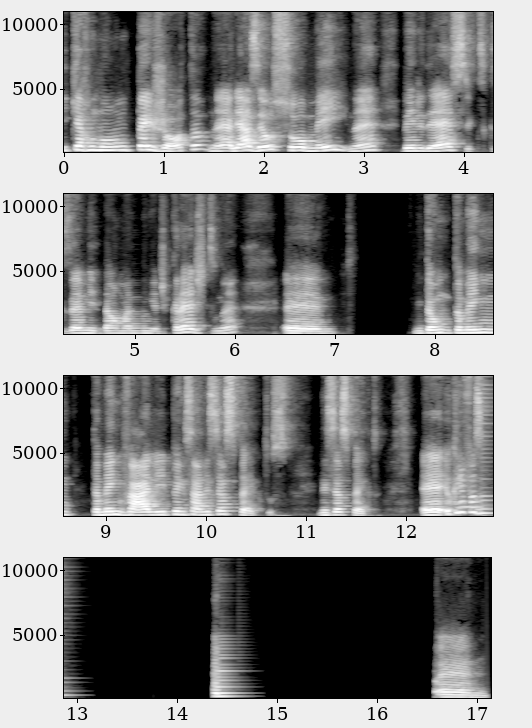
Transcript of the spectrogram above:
e que arrumou um PJ, né? Aliás, eu sou MEI, né? Se quiser me dar uma linha de crédito, né? É, então também também vale pensar nesse aspectos, nesse aspecto. É, eu queria fazer é,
